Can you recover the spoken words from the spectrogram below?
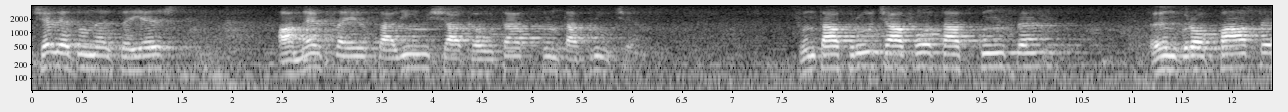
cele dumnezeiești a mers la Ierusalim și a căutat Sfânta Cruce. Sfânta Cruce a fost ascunsă, îngropată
